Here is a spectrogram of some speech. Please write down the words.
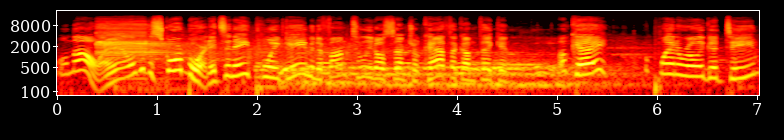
Well, no. I mean, look at the scoreboard. It's an eight-point game, and if I'm Toledo Central Catholic, I'm thinking, okay, we're playing a really good team.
